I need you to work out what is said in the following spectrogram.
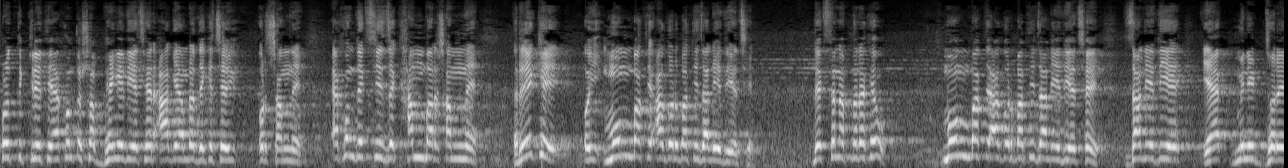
প্রতিকৃতি, এখন তো সব ভেঙে দিয়েছে আগে আমরা দেখেছি ওর সামনে। এখন দেখছি যে খাম্বার সামনে রেখে ওই মোমবাতি, আগরবাতি জ্বালিয়ে দিয়েছে। দেখছেন আপনারা কেউ? মোমবাতি, আগরবাতি জ্বালিয়ে দিয়েছে। জ্বালিয়ে দিয়ে এক মিনিট ধরে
